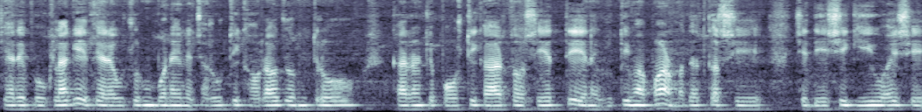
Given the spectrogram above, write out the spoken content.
જ્યારે ભૂખ લાગે ત્યારે આવું ચૂરમું બનાવીને જરૂરથી ખવડાવજો મિત્રો, કારણ કે પૌષ્ટિક આહાર તો છે તે અને વૃદ્ધિમાં પણ મદદ કરશે. જે દેશી ઘી હોય છે,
